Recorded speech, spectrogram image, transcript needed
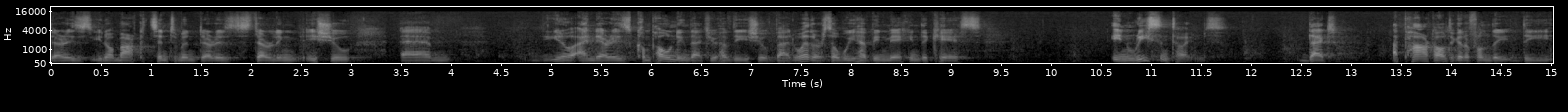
There is, you know, market sentiment, there is sterling issue, um, you know, and there is compounding that you have the issue of bad weather. So we have been making the case in recent times that apart altogether from the, the,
